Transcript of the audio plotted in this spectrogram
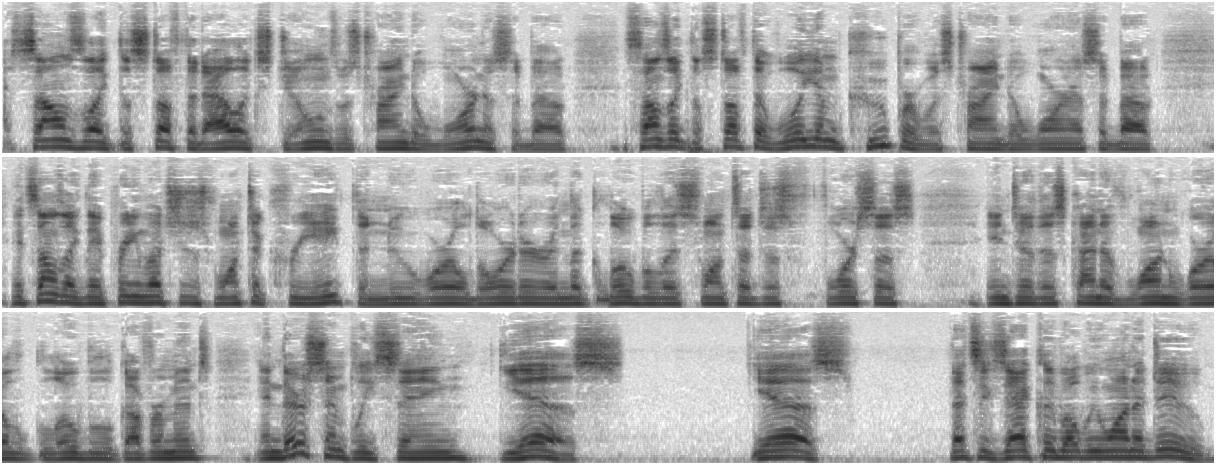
It sounds like the stuff that Alex Jones was trying to warn us about. It sounds like the stuff that William Cooper was trying to warn us about. It sounds like they pretty much just want to create the new world order and the globalists want to just force us into this kind of one world global government. And they're simply saying, yes, yes, that's exactly what we want to do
